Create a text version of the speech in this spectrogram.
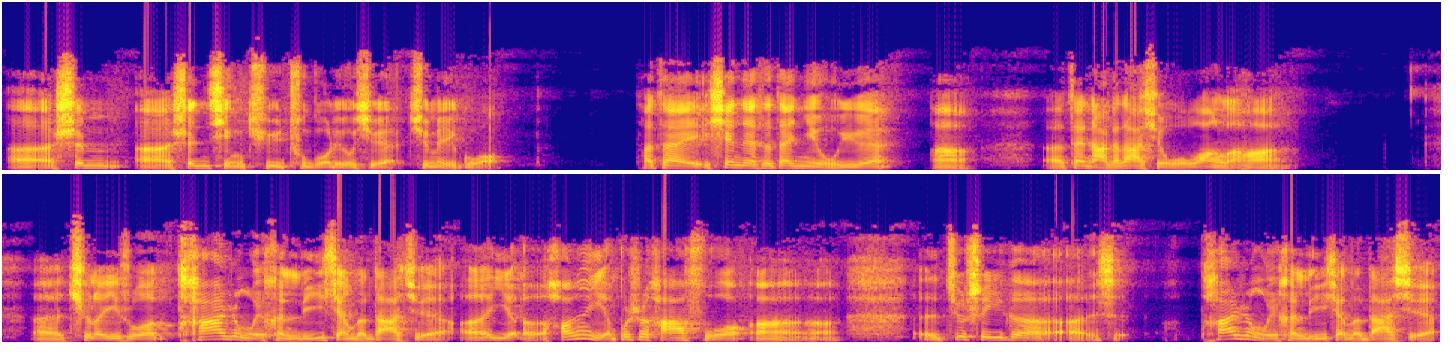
呃申呃申请去出国留学去美国。他在现在他在纽约啊呃在哪个大学我忘了哈，呃去了一所他认为很理想的大学，呃也好像也不是哈佛啊呃就是一个呃是他认为很理想的大学。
